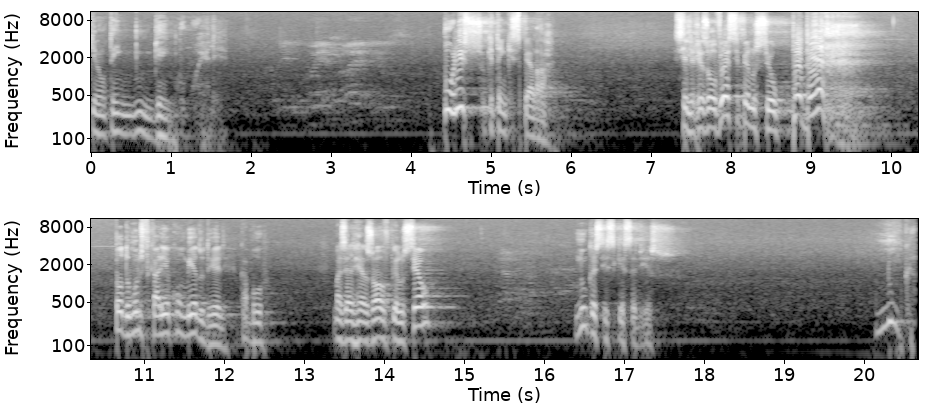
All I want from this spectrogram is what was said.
que não tem ninguém como Ele. Por isso que tem que esperar. Se ele resolvesse pelo seu poder, todo mundo ficaria com medo dele, acabou. Mas ele resolve pelo seu Nunca se esqueça disso. Nunca.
